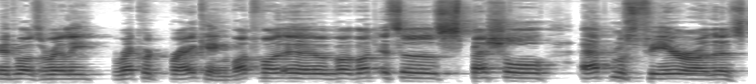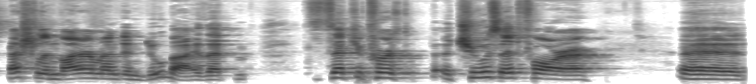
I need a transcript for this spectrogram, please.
it was really record breaking. What, uh, what is a special atmosphere or the special environment in Dubai that, that you first choose it for a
